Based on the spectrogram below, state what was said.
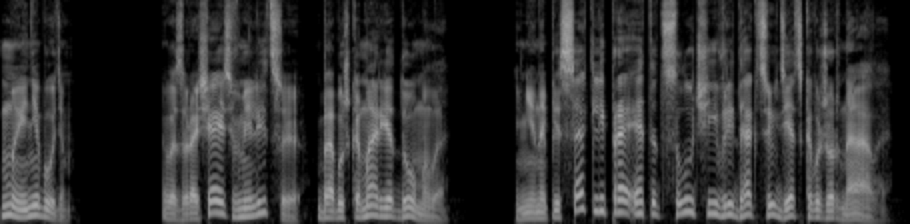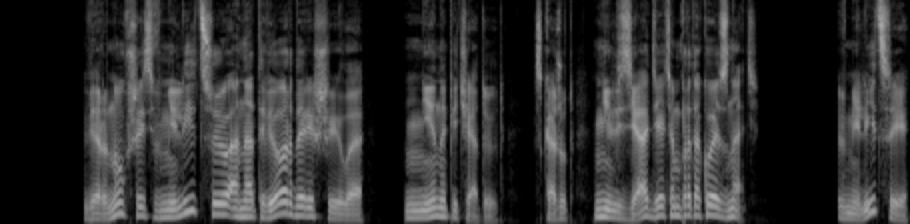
Мы не будем». Возвращаясь в милицию, бабушка Марья думала, не написать ли про этот случай в редакцию детского журнала. Вернувшись в милицию, она твердо решила, не напечатают. Скажут, нельзя детям про такое знать. В милиции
